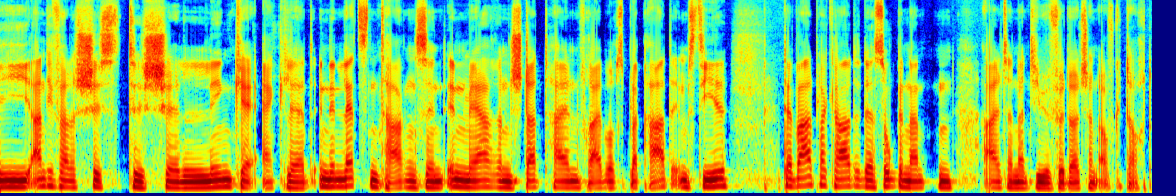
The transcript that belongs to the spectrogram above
Die antifaschistische Linke erklärt, in den letzten Tagen sind in mehreren Stadtteilen Freiburgs Plakate im Stil der Wahlplakate der sogenannten Alternative für Deutschland aufgetaucht.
